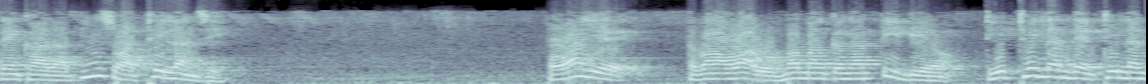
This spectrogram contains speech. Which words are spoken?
သင်္ခါရပြင်းစွာထိတ်လန့်စေဘဝရဲ့တဘာဝကိုမှန်မှန်ကန်ကန်သိပြီးတော့ဒီထိတ်လန့်တဲ့ထိတ်လန့်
